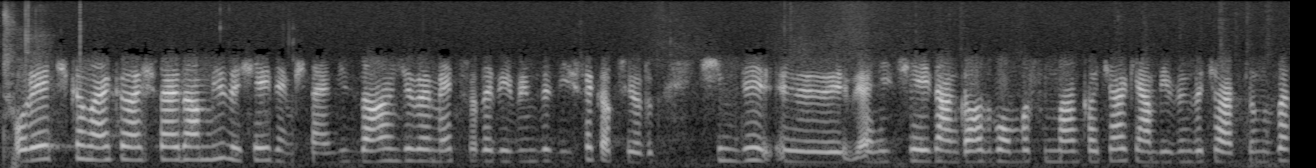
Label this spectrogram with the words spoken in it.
Çok... Oraya çıkan arkadaşlardan biri de şey demişler. Biz daha önce böyle metroda birbirimize dirsek atıyorduk. Şimdi e, hani şeyden gaz bombasından kaçarken birbirimize çarptığımızda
